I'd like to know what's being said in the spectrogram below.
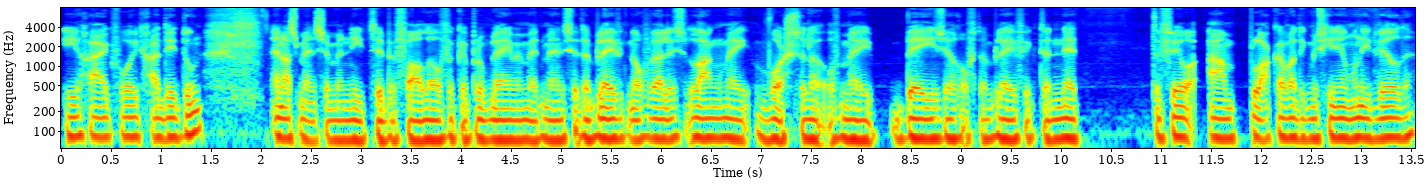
hier ga ik voor, ik ga dit doen. En als mensen me niet bevallen of ik heb problemen met mensen, dan bleef ik nog wel eens lang mee worstelen of mee bezig. Of dan bleef ik er net te veel aan plakken wat ik misschien helemaal niet wilde.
